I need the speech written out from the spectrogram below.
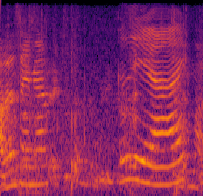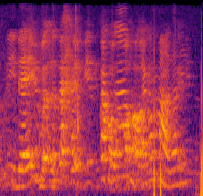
mở lên xem nha. Cái gì vậy cái gì đấy vợ ta biết bảo mở cho có mở ra đi.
